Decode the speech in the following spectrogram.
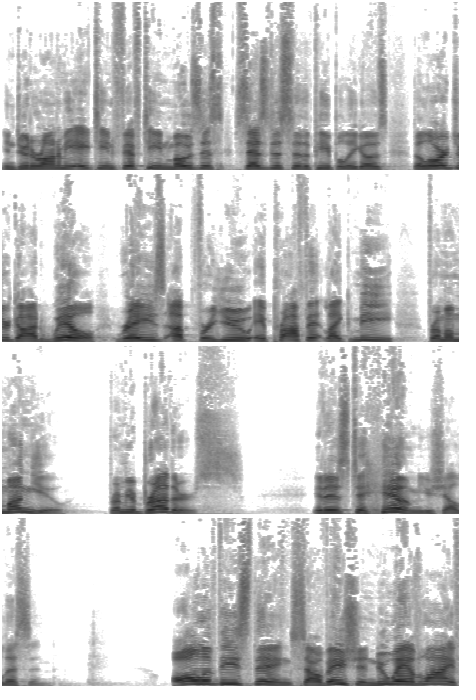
In Deuteronomy 18:15 Moses says this to the people. He goes, "The Lord your God will raise up for you a prophet like me from among you, from your brothers. It is to him you shall listen." All of these things, salvation, new way of life,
